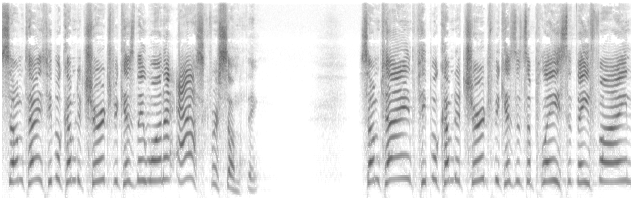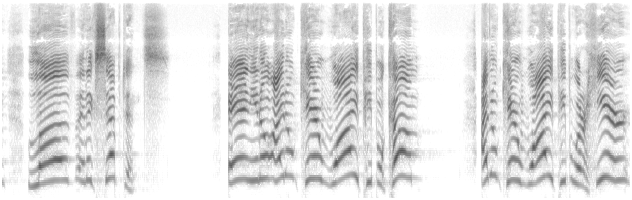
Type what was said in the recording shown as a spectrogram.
Sometimes people come to church because they want to ask for something. Sometimes people come to church because it's a place that they find love and acceptance. And you know, I don't care why people come, I don't care why people are here.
